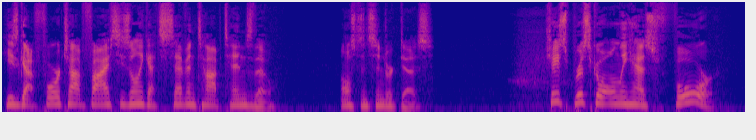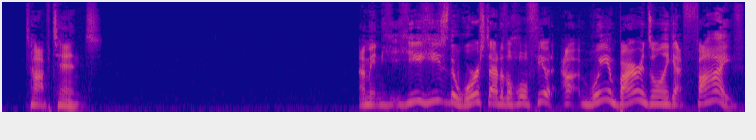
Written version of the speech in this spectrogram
He's got four top fives. He's only got seven top tens, though. Austin Cindric does. Chase Briscoe only has four top tens. I mean, he he's the worst out of the whole field. Uh, William Byron's only got five.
